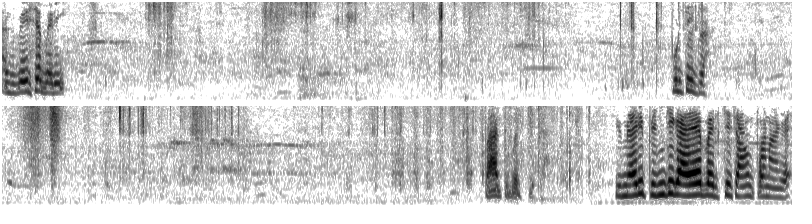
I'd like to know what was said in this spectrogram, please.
அந்த பெருசை பறி. பிடிச்சிக்கிட்டா பார்த்து பறிச்சுட்டேன் இது மாதிரி பிஞ்சு காயே பறித்து சமைப்போம் நாங்கள்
